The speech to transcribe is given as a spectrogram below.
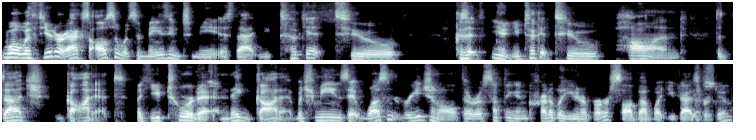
Well with theater x also what's amazing to me is that you took it to because it you know you took it to holland. The dutch got it. Like you toured it and they got it which means it wasn't regional. There was something incredibly universal about what you guys were doing.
